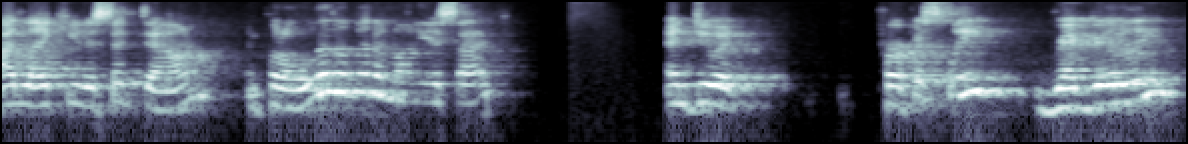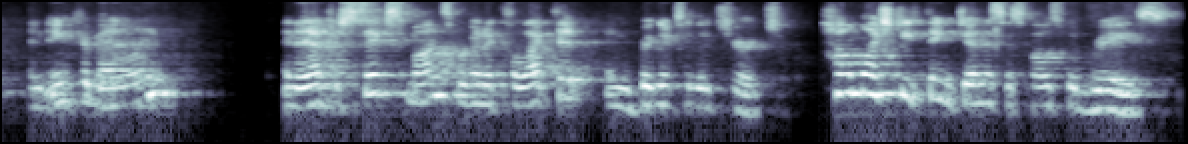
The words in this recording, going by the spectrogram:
I'd like you to sit down and put a little bit of money aside and do it purposefully, regularly, and incrementally. And then after six months, we're going to collect it and bring it to the church. How much do you think Genesis House would raise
